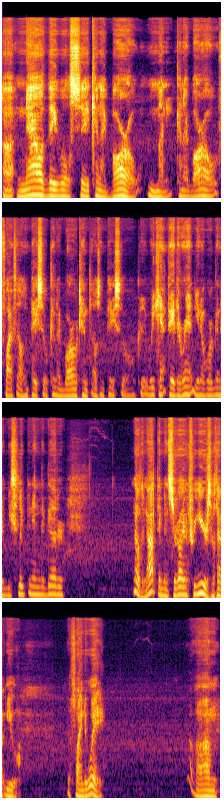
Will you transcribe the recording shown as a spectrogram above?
uh, now they will say, can I borrow money? Can I borrow 5,000 peso? Can I borrow 10,000 peso? We can't pay the rent. You know, we're going to be sleeping in the gutter. No, they're not. They've been surviving for years without you. They'll find a way. Um,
